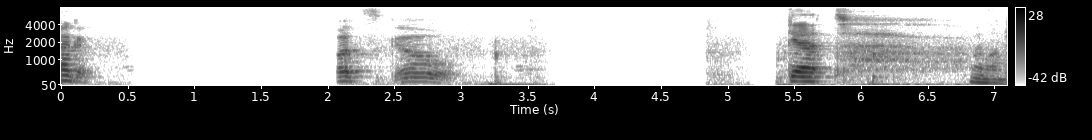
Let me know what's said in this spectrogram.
Okay. Let's go get my lunch.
